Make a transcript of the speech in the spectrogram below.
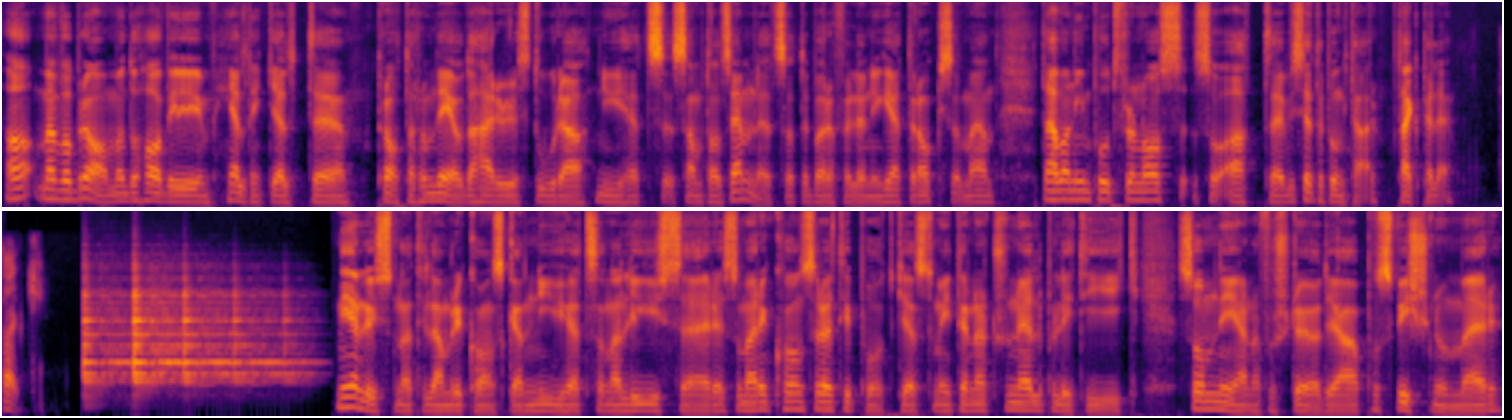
Ja, men vad bra, men då har vi helt enkelt eh, pratat om det och det här är det stora nyhetssamtalsämnet så att det börjar följa nyheterna också. Men det här var en input från oss så att eh, vi sätter punkt här. Tack Pelle. Tack. Ni har lyssnat till amerikanska nyhetsanalyser som är en konservativ podcast om internationell politik som ni gärna får stödja på swishnummer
